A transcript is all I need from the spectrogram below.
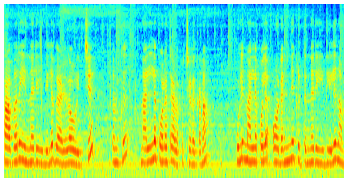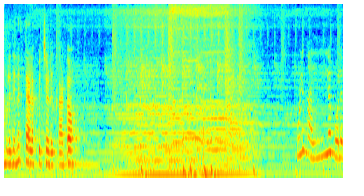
കവർ ചെയ്യുന്ന രീതിയിൽ വെള്ളം ഒഴിച്ച് നമുക്ക് നല്ല പോലെ തിളപ്പിച്ചെടുക്കണം. പുളി നല്ല പോലെ ഉടഞ്ഞ് കിട്ടുന്ന രീതിയിൽ നമ്മളിതിനെ തിളപ്പിച്ചെടുക്കാം കേട്ടോ. പുളി നല്ല പോലെ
